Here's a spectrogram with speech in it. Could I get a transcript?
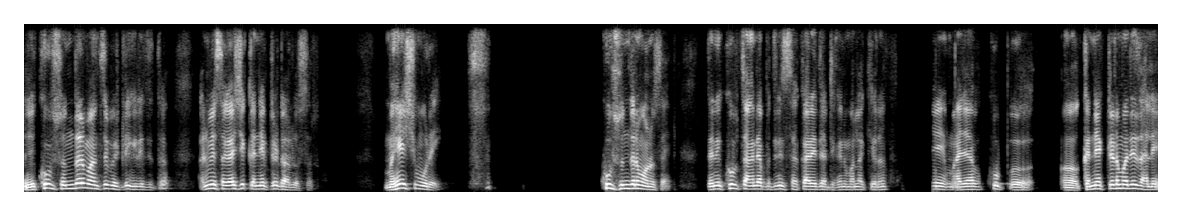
म्हणजे खूप सुंदर माणसं भेटली गेली तिथं. आणि मी सगळ्याशी कनेक्टेड आलो सर महेश मोरे. खूप सुंदर माणूस आहे. त्यांनी खूप चांगल्या पद्धतीने सहकार्य त्या ठिकाणी मला केलं. ते माझ्या खूप कनेक्टेडमध्ये झाले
